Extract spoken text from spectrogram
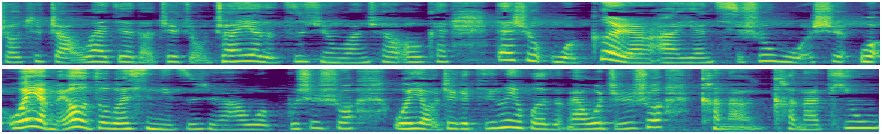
时候去找外界的这种专业的咨询完全 OK，但是我个人而言，其实我是我我也没有做过心理咨询啊，我不是说我有这个经历或者怎么样，我只是说可能可能听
